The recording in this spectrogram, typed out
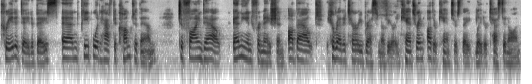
create a database, and people would have to come to them to find out any information about hereditary breast and ovarian cancer and other cancers they later tested on.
